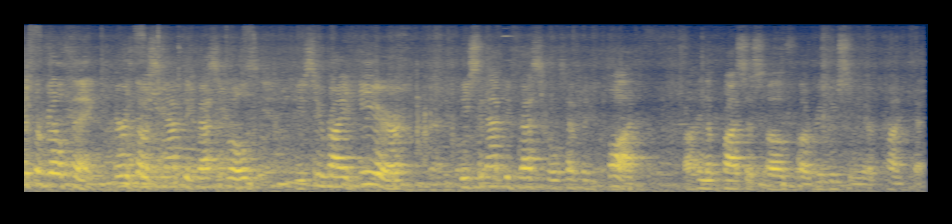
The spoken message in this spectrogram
Here's the real thing. Here's those synaptic vesicles. You see right here, these synaptic vesicles have been caught uh, in the process of uh, releasing their content.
